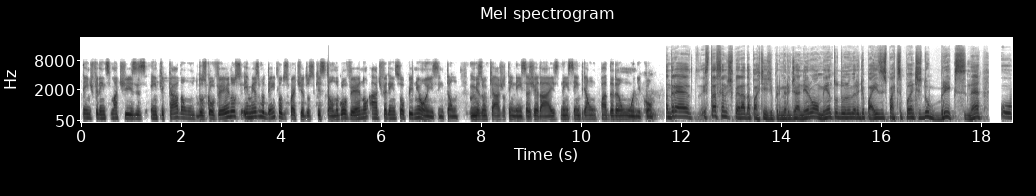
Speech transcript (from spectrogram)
tem diferentes matizes entre cada um dos governos e mesmo dentro dos partidos que estão no governo, há diferentes opiniões. Então, mesmo que haja tendências gerais, nem sempre há um padrão único. André, está sendo esperado a partir de 1 de janeiro o aumento do número de países participantes do BRICS, né? O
